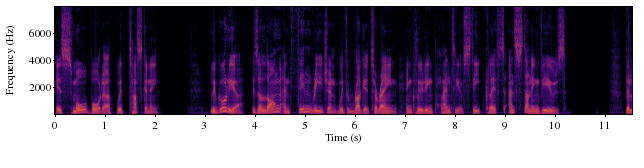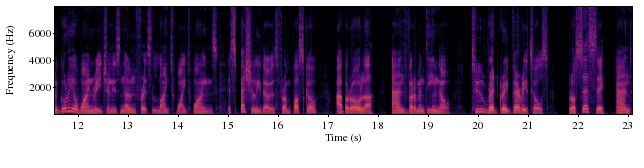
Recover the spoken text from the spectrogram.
is small border with Tuscany. Liguria is a long and thin region with rugged terrain, including plenty of steep cliffs and stunning views. The Liguria wine region is known for its light white wines, especially those from Bosco, Albarola, and Vermentino, two red grape varietals Rossese and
